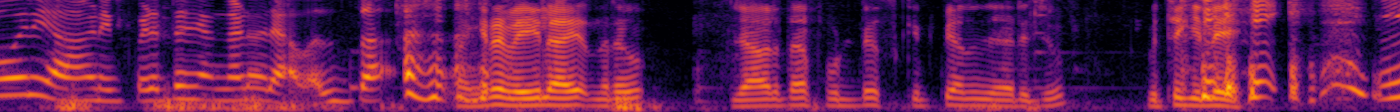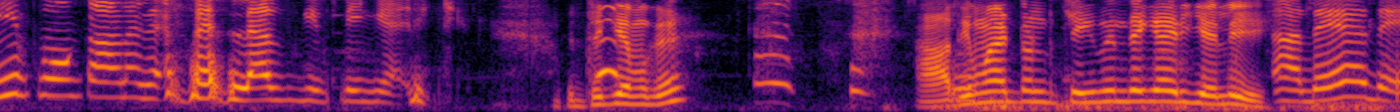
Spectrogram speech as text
പോലെയാണ് ഇപ്പോഴത്തെ ഞങ്ങളുടെ ഒരു അവസ്ഥ ഭയങ്കര വെയിലായി. അന്നേരം രാവിലത്തെ ഫുഡ് സ്കിപ്പ് ചെയ്യാന്ന് വിചാരിച്ചു. ഉച്ചയ്ക്കില്ലേ ഈ പോക്കാണ് ഞങ്ങൾ എല്ലാം സ്കിപ്പിംഗ് ആയിരിക്കും. ഉച്ചയ്ക്ക് നമുക്ക് ആദ്യമായിട്ടുണ്ട് ചെയ്യുന്നതിന്റെ ആയിരിക്കും അല്ലേ? അതെ അതെ.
